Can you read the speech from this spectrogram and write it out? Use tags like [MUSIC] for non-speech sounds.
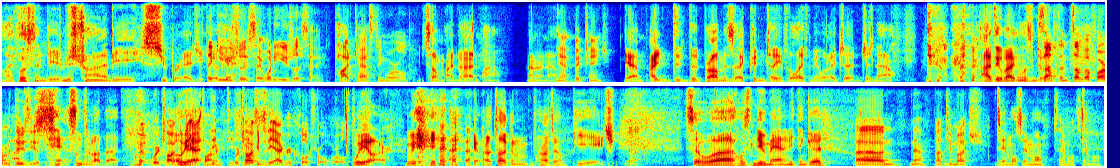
Like, listen, dude, I'm just trying to be super edgy. I think okay? you usually say, what do you usually say? Podcasting world? something like that. Wow. I don't know. Yeah, big change. Yeah, I the, the problem is I couldn't tell you for the life of me what I said just now. [LAUGHS] [LAUGHS] I have to go back and listen to Something, something about farm it. enthusiasts. [LAUGHS] Yeah, something about that. We're talking. Oh, to yeah, farm the- We're talking to the agricultural world. We are. We yeah, we're not talking. We're not talking pH. Yeah. So uh, what's new, man? Anything good? Um, no, not too much. Same Yeah. old, same old. Same old, same old.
